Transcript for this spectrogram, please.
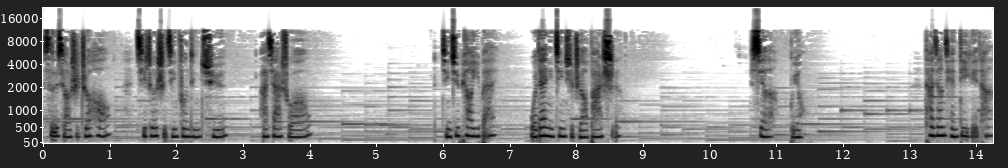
四个小时之后，汽车驶进风景区，阿夏说：“景区票一百，我带你进去只要八十。”谢了，不用。他将钱递给他。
